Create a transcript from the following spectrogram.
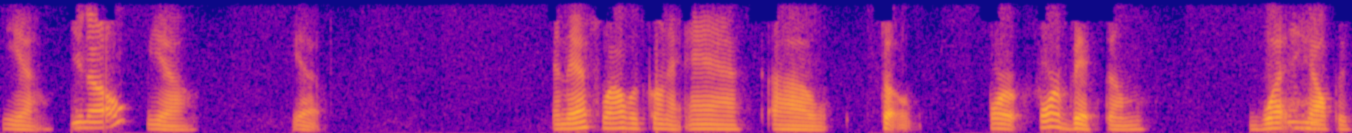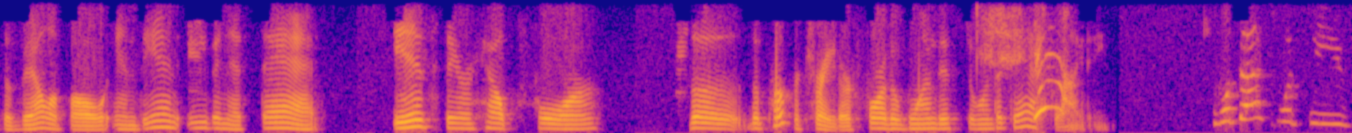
yeah. You know? Yeah. Yeah. And that's why I was going to ask, uh, so for for victims, what Mhm. help is available, and then even at that, is there help for the the perpetrator, for the one that's doing the gaslighting? Well, that's what these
